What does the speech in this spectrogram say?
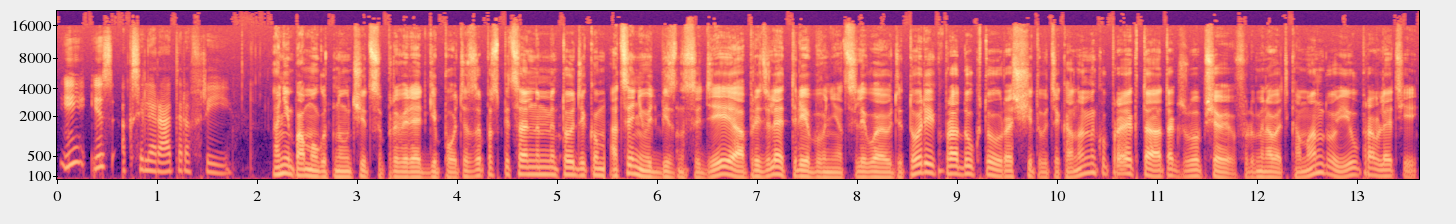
и из акселератора Free. Они помогут научиться проверять гипотезы по специальным методикам, оценивать бизнес-идеи, определять требования целевой аудитории к продукту, рассчитывать экономику проекта, а также вообще формировать команду и управлять ей.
